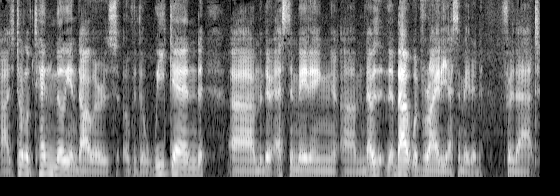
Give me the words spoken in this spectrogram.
Uh, it's a total of $10 million over the weekend. Um, they're estimating, um, that was about what Variety estimated for that,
